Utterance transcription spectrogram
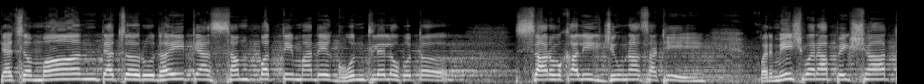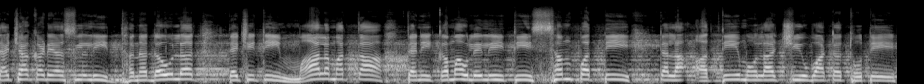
त्याचं मन त्याचं हृदय त्या संपत्तीमध्ये गुंतलेलं होतं. सार्वकालिक जीवनासाठी परमेश्वरापेक्षा त्याच्याकडे असलेली धनदौलत त्याची ती मालमत्ता त्यांनी कमावलेली ती संपत्ती त्याला अतिमोलाची वाटत होते.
